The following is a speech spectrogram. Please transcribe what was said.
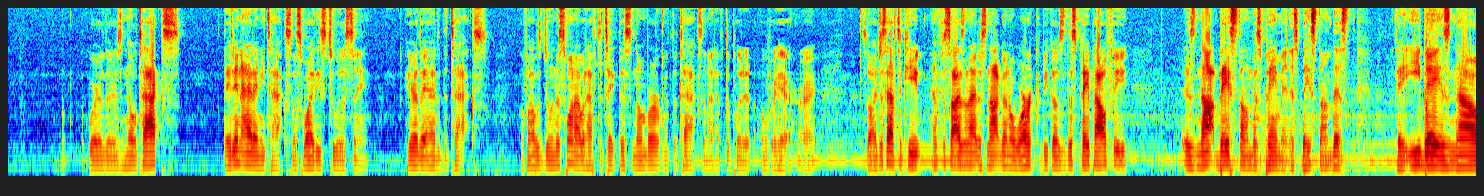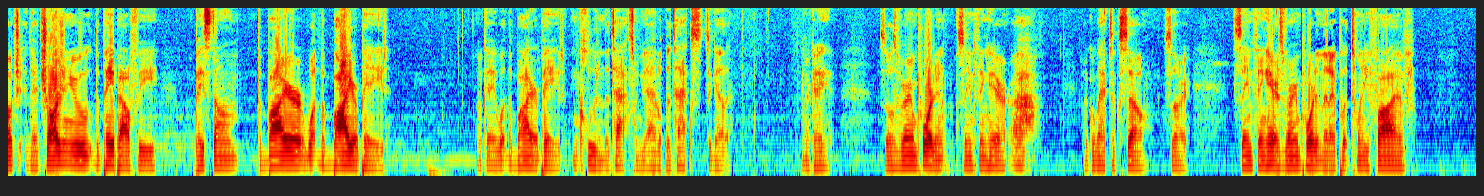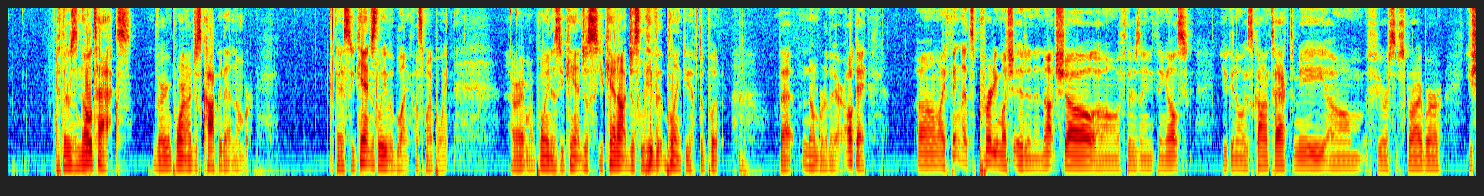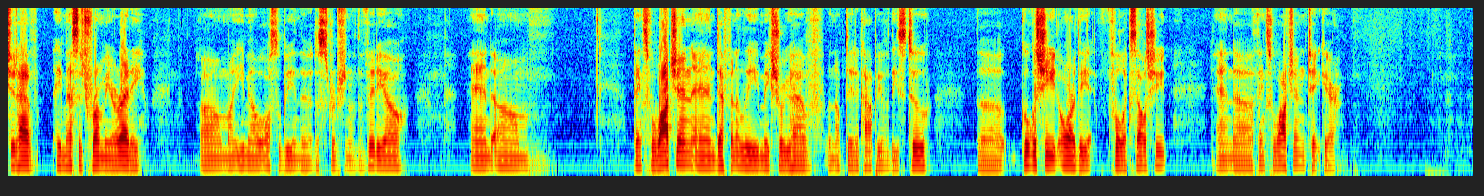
where there's no tax they didn't add any tax. That's why these two are the same. Here they added the tax. If I was doing this one, I would have to take this number with the tax and I'd have to put it over here, right? So I just have to keep emphasizing that. It's not going to work because this PayPal fee is not based on this payment. It's based on this. Okay, eBay is now, they're charging you the PayPal fee based on the buyer, what the buyer paid. Okay, what the buyer paid, including the tax when you add up the tax together. Okay, so it's very important. Same thing here. Ah, if I go back to Excel, sorry. Same thing here. It's very important that I put 25. If there's no tax, very important. I just copy that number. Okay, so you can't just leave it blank. That's my point. All right, my point is you can't just you cannot just leave it blank. You have to put that number there. Okay, um, I think that's pretty much it in a nutshell. Uh, if there's anything else, you can always contact me um, if you're a subscriber. You should have a message from me already. Um, my email will also be in the description of the video. And um, thanks for watching, and definitely make sure you have an updated copy of these two the Google Sheet or the full Excel sheet. And uh, thanks for watching. Take care.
